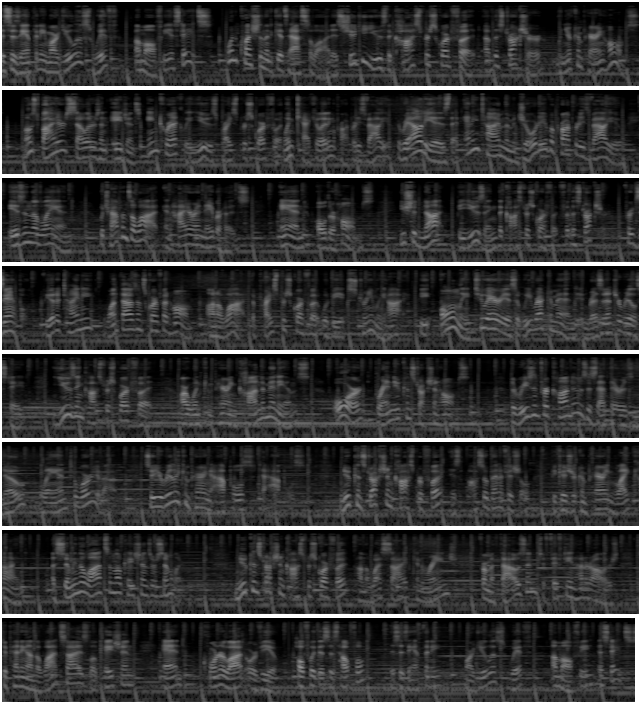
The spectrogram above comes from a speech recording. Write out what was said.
This is Anthony Marguleas with Amalfi Estates. One question that gets asked a lot is should you use the cost per square foot of the structure when you're comparing homes? Most buyers, sellers, and agents incorrectly use price per square foot when calculating a property's value. The reality is that anytime the majority of a property's value is in the land, which happens a lot in higher end neighborhoods and older homes, you should not be using the cost per square foot for the structure. For example, if you had a tiny 1,000 square foot home on a lot, the price per square foot would be extremely high. The only two areas that we recommend in residential real estate using cost per square foot are when comparing condominiums or brand new construction homes. The reason for condos is that there is no land to worry about. So you're really comparing apples to apples. New construction cost per foot is also beneficial because you're comparing like kind, assuming the lots and locations are similar. New construction cost per square foot on the west side can range from 1,000 to $1,500 depending on the lot size, location, and corner lot or view. Hopefully, this is helpful. This is Anthony Marguleas with Amalfi Estates.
